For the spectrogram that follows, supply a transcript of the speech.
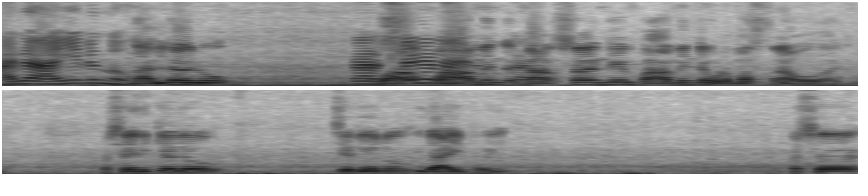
ആരായിരുന്നു? നല്ലൊരു. ഫാമിന്റെ കർഷകന്റെയും ഫാമിന്റെ ഉടമസ്ഥനാവുമായിരുന്നു. പക്ഷേ എനിക്കൊരു ചെറിയൊരു ഇതായിപ്പോയി. പക്ഷേ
